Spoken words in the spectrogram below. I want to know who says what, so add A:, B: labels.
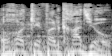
A: Rock et Folk Radio.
